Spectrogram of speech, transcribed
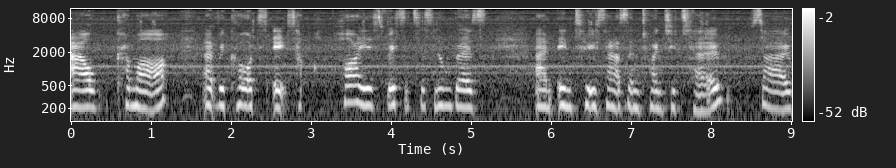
Al Khaimah uh, records its highest visitors numbers um, in 2022. So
